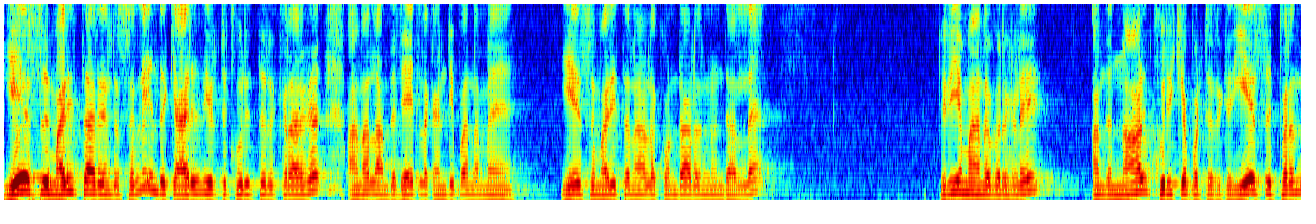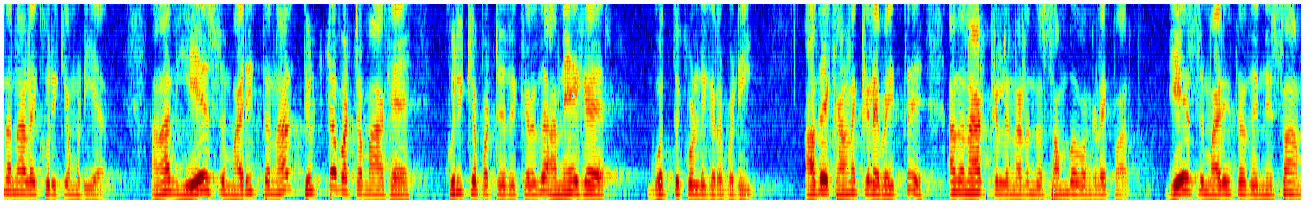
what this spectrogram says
இயேசு மறித்தார் என்று சொல்லி இன்றைக்கு அறுதியிட்டு குறித்திருக்கிறார்கள். ஆனால் அந்த டேட்டில் கண்டிப்பாக நம்ம இயேசு மறித்த நாளை கொண்டாடணும் என்று அல்ல. பிரியமானவர்களே அந்த நாள் குறிக்கப்பட்டிருக்கிறது. இயேசு பிறந்த நாளை குறிக்க முடியாது. ஆனால் இயேசு மறித்த நாள் திட்டவட்டமாக குறிக்கப்பட்டிருக்கிறது. அநேகர் ஒத்துக்கொள்ளுகிறபடி. அதை கணக்கில் வைத்து அந்த நாட்களில் நடந்த சம்பவங்களை பார்ப்போம். இயேசு மறித்தது நிசாம்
